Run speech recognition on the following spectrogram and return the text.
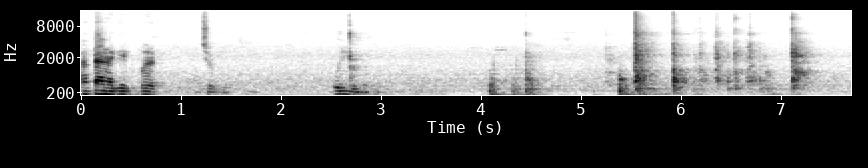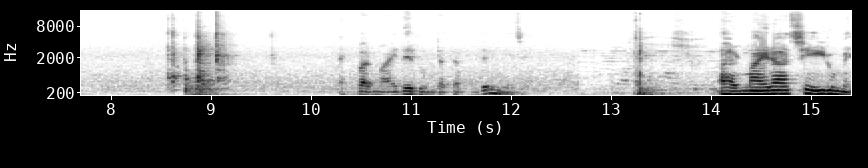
আর তার আগে একবার চলুন ওই রুমে একবার মায়েদের রুমটাতে আপনাদের নিয়ে যাই। আর মায়েরা আছে এই রুমে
